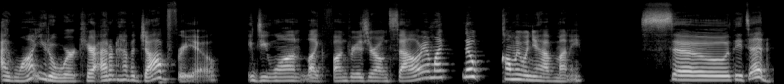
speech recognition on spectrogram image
I want you to work here. I don't have a job for you. Do you want like fundraise your own salary? I'm like, nope, call me when you have money. So they did.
